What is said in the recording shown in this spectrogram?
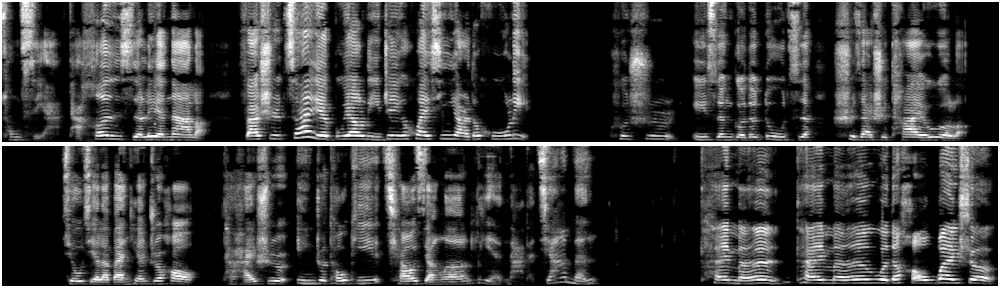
从此呀，他恨死列娜了，发誓再也不要理这个坏心眼儿的狐狸。可是伊森格的肚子实在是太饿了，纠结了半天之后，他还是硬着头皮敲响了列娜的家门。开门，开门，我的好外甥，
